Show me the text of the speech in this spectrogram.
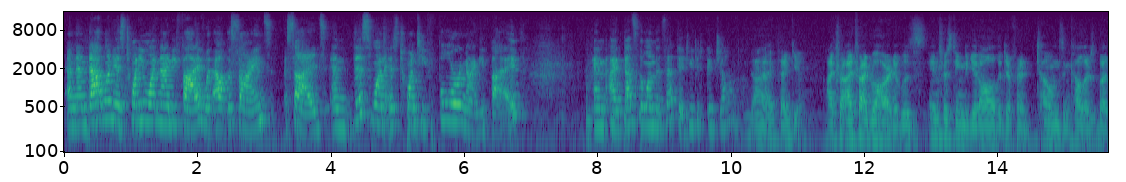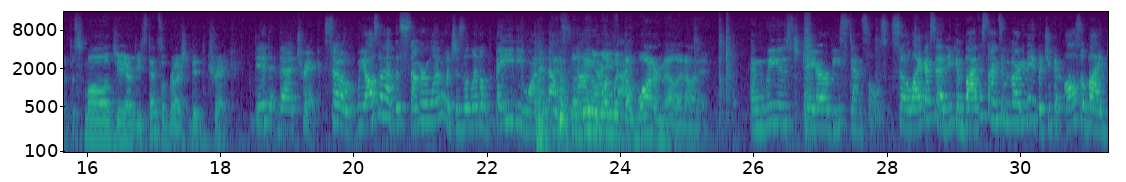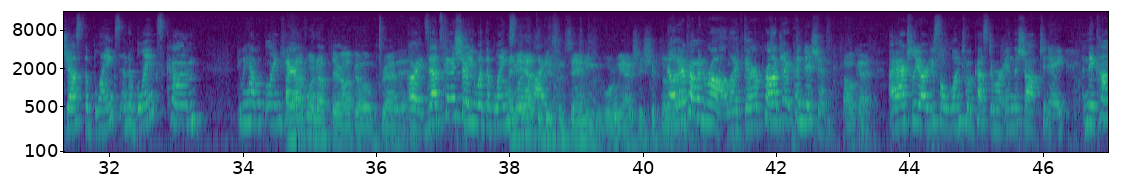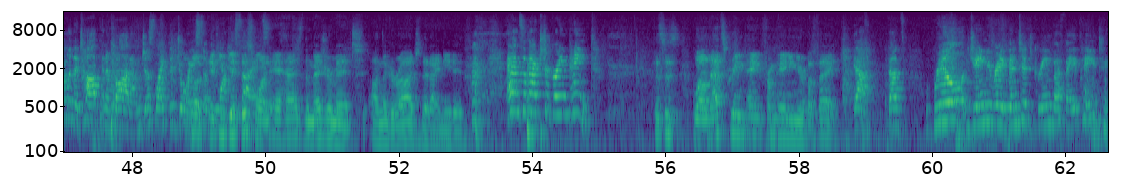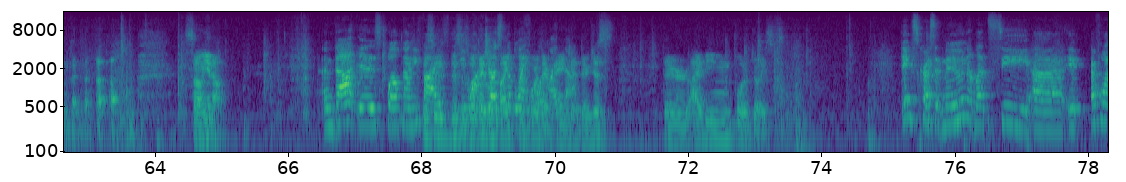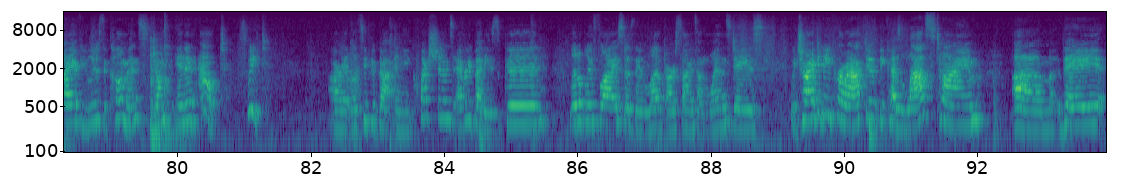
And then that one is $21.95 without the signs sides. And this one is $24.95. And I, that's the one that Zeb did. You did a good job. Uh, thank you. I, try, I tried real hard. It was interesting to get all the different tones and colors, but the small JRV stencil brush did the trick. Did the trick. So we also have the summer one, which is a little baby one, and that was the little one with the watermelon on it. And we used JRV stencils. So like I said, you can buy the signs that we've already made, but you can also buy just the blanks, and the blanks come, do we have a blank here? I have one up there. I'll go grab it. All right, Zeb's gonna show you what the blanks I may look have like. to do some sanding before we actually ship those No, they're coming raw, like they're project condition. Okay. I actually already sold one to a customer in the shop today, and they come with a top and a bottom, just like the joy. Look, so if, if you, you get this one, it has the measurement on the garage that I needed. and some extra green paint. This is, well, that's green paint from painting your buffet. Yeah, that's real Jami Ray vintage green buffet paint. so, you know, And that is twelve ninety five. this is, this is what they look like the before they're painted. They're just, they're I-beam floor joists. Thanks, Crescent Moon. Let's see. Uh, it, FYI, if you lose the comments, jump in and out. Sweet. All right, let's see if we've got any questions. Everybody's good. Little Blue Fly says they loved our signs on Wednesdays. We tried to be proactive because last time um, they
